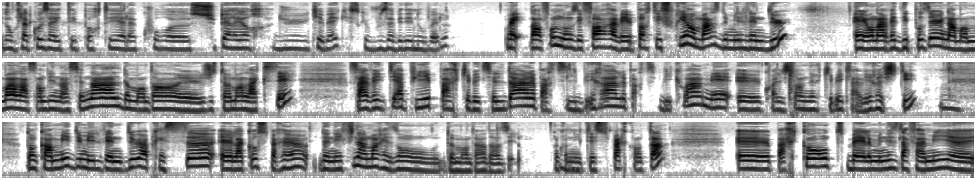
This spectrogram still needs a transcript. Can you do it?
Et donc la cause a été portée à la Cour euh, supérieure du Québec. Est-ce que vous avez des nouvelles? Oui, dans le fond, nos efforts avaient porté fruit en mars 2022. Et on avait déposé un amendement à l'Assemblée nationale demandant euh, justement l'accès. Ça avait été appuyé par Québec solidaire, le Parti libéral, le Parti québécois, mais euh, Coalition Avenir Québec l'avait rejeté. Mm. Donc, en mai 2022, après ça, euh, la Cour supérieure donnait finalement raison aux demandeurs d'asile. Donc, on Mhm. était super contents. Euh, par contre, ben, le ministre de la Famille a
